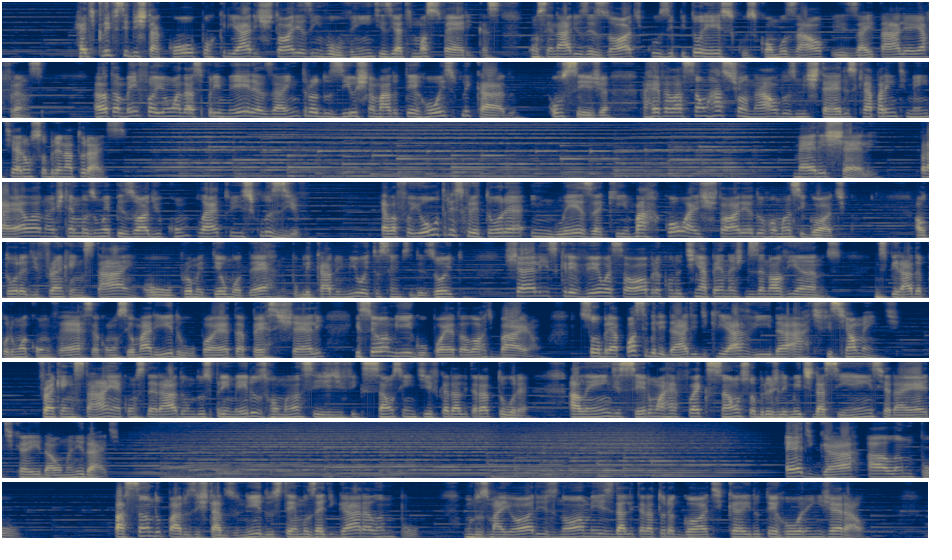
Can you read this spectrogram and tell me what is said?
Radcliffe se destacou por criar histórias envolventes e atmosféricas, com cenários exóticos e pitorescos, como os Alpes, a Itália e a França. Ela também foi uma das primeiras a introduzir o chamado terror explicado, ou seja, a revelação racional dos mistérios que aparentemente eram sobrenaturais. Mary Shelley para ela, nós temos um episódio completo e exclusivo. Ela foi outra escritora inglesa que marcou a história do romance gótico. Autora de Frankenstein, ou Prometeu Moderno, publicado em 1818, Shelley escreveu essa obra quando tinha apenas 19 anos, inspirada por uma conversa com seu marido, o poeta Percy Shelley, e seu amigo, o poeta Lord Byron, sobre a possibilidade de criar vida artificialmente. Frankenstein é considerado um dos primeiros romances de ficção científica da literatura, além de ser uma reflexão sobre os limites da ciência, da ética e da humanidade. Edgar Allan Poe. Passando para os Estados Unidos, temos Edgar Allan Poe, um dos maiores nomes da literatura gótica e do terror em geral.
